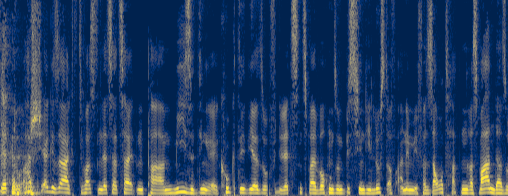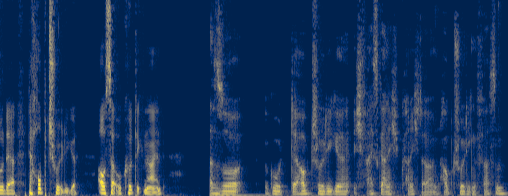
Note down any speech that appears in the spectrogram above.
Ja, du hast ja gesagt, du hast in letzter Zeit ein paar miese Dinge geguckt, die dir so für die letzten zwei Wochen so ein bisschen die Lust auf Anime versaut hatten. Was war denn da so der, der Hauptschuldige, außer Occultic 9? Also, Gut, der Hauptschuldige, ich weiß gar nicht, kann ich da einen Hauptschuldigen fassen?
